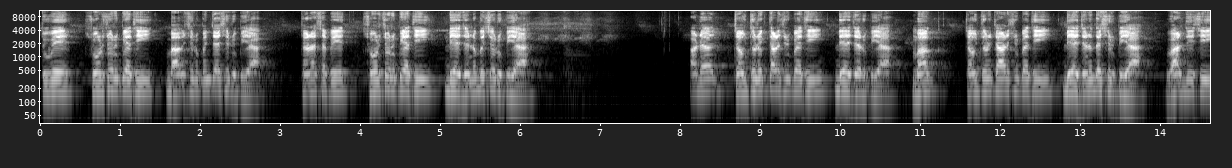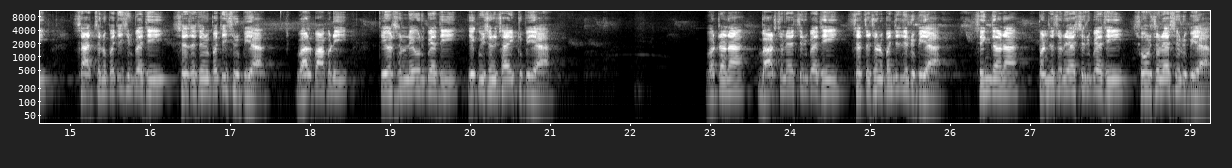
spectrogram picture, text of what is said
તુવેર સોળસો રૂપિયાથી બાવીસો ને પંચ્યાસી રૂપિયા ચણા સફેદ સોળસો રૂપિયાથી બે હજાર ને બસો રૂપિયા અડદ ચૌદસો ને એકતાળીસ રૂપિયાથી બે હજાર રૂપિયા મગ ચૌદસો ને ચાળીસ રૂપિયાથી બે હજાર ને દસ રૂપિયા વાલદેશી સાતસો ને પચીસ રૂપિયાથી સત્તરસો ને પચીસ રૂપિયા વાલપાપડી તેરસો ને નેવું રૂપિયાથી એકવીસો ને સાઠ રૂપિયા વટાણા બારસો ને એંસી રૂપિયાથી સત્તરસો ને પંચોતેર રૂપિયા સિંગદાણા પંદરસો ને એંસી રૂપિયાથી સોળસો ને એંસી રૂપિયા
